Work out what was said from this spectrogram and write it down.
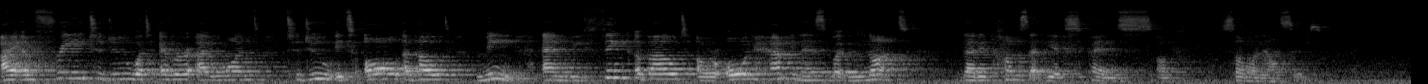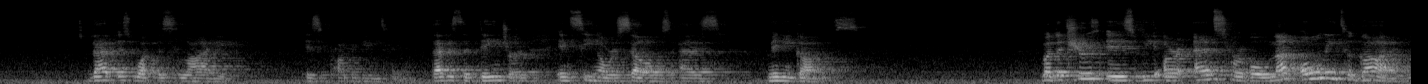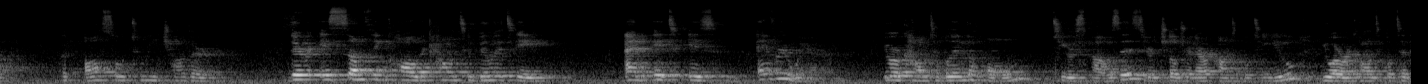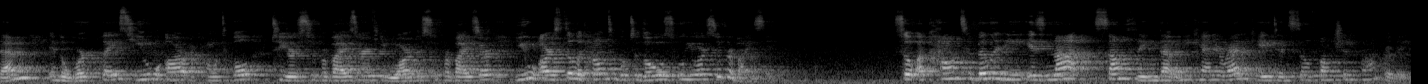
I am free to do whatever I want to do. It's all about me. And we think about our own happiness, but not that it comes at the expense of someone else's. That is what this lie is propagating. That is the danger in seeing ourselves as many gods. But the truth is, we are answerable not only to God, but also to each other. There is something called accountability, and it is everywhere. You're accountable in the home to your spouses, your children are accountable to you, you are accountable to them. In the workplace, you are accountable to your supervisor if you are the supervisor. You are still accountable to those who you are supervising. So, accountability is not something that we can eradicate and still function properly.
